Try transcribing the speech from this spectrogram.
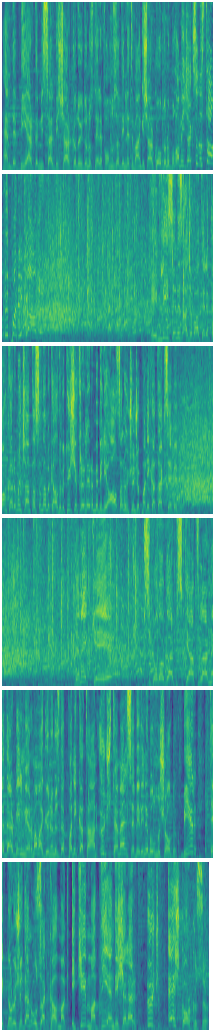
hem de bir yerde misal bir şarkı duydunuz telefonunuza dinletip hangi şarkı olduğunu bulamayacaksınız. Tam bir panik anı. Evliyseniz acaba telefon karımın çantasında mı kaldı? Bütün şifrelerimi biliyor. Al sana üçüncü panik atak sebebi. Demek ki psikologlar, psikiyatrlar ne der bilmiyorum ama günümüzde panik atağın üç temel sebebini bulmuş olduk. Bir, teknolojiden uzak kalmak. İki, maddi endişeler. Üç, eş korkusu.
